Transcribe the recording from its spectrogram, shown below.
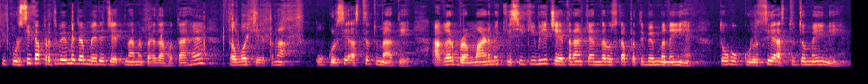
कि कुर्सी का प्रतिबिंब जब मेरे चेतना में पैदा होता है, तब तो वो चेतना, वो कुर्सी अस्तित्व में आती है। अगर ब्रह्मांड में किसी की भी चेतना के अंदर उसका प्रतिबिंब नहीं है तो वो कुर्सी अस्तित्व में ही नहीं है।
